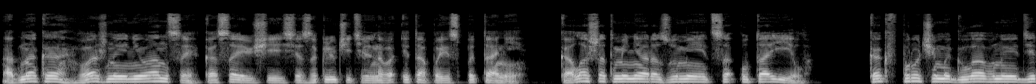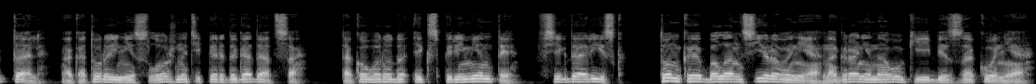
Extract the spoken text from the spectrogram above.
Однако важные нюансы, касающиеся заключительного этапа испытаний, Калаш от меня, разумеется, утаил. Как, впрочем, и главную деталь, о которой несложно теперь догадаться. Такого рода эксперименты – всегда риск, тонкое балансирование на грани науки и беззакония.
